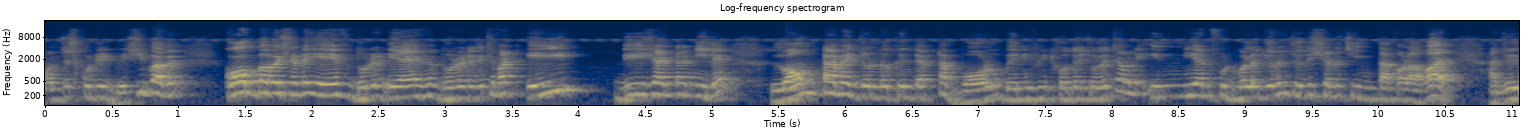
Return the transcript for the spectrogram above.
পঞ্চাশ কোটির বেশি পাবে, কম পাবে সেটাই এফ ধরে এআইএফ ধরে রেখেছে। বাট এই ডিসিশনটা নিলে লং টার্মের জন্য কিন্তু একটা বড় বেনিফিট হতে চলেছে মানে ইন্ডিয়ান ফুটবলের জন্য যদি সেটা চিন্তা করা হয়। আর যদি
